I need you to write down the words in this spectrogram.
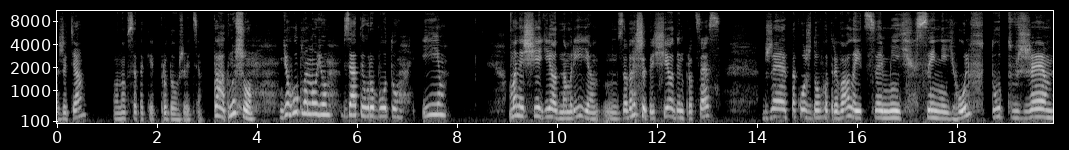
життя воно все-таки продовжується. Так, ну що, його планую взяти у роботу. І в мене ще є одна мрія завершити ще один процес. Вже також довго тривалий. Це мій синій гольф. Тут вже,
